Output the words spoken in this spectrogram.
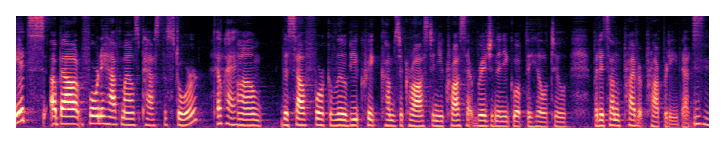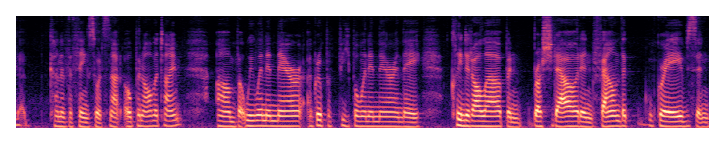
It's about four and a half miles past the store. Okay. Um, the South Fork of Little Butte Creek comes across, and you cross that bridge, and then you go up the hill too. But it's on private property. That's uh, kind of the thing. So it's not open all the time. Um, but we went in there. A group of people went in there, and they cleaned it all up and brushed it out, and found the graves and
